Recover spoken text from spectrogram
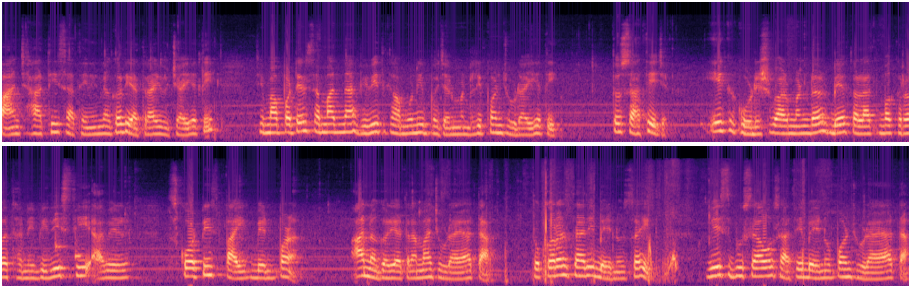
પાંચ હાથી સાથેની નગરયાત્રા યોજાઈ હતી, જેમાં પટેલ સમાજના વિવિધ ગામોની ભજન મંડળી પણ જોડાઈ હતી. તો સાથે જ એક ઘોડેશ્વર મંડળ, બે કલાત્મક રથ અને વિદેશથી આવેલ સ્કોટિશ પાઇપ બેન પણ આ નગરયાત્રામાં જોડાયા હતા. તો કરજદારી બહેનો સહિત વેશભૂષાઓ સાથે બહેનો પણ જોડાયા હતા.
